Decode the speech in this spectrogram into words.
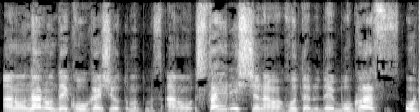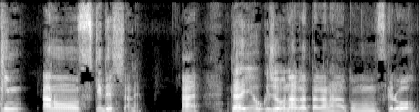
あの、なので公開しようと思ってます。あの、スタイリッシュなホテルで僕はおき、あの、好きでしたね。はい。大浴場なかったかなと思うんですけど。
